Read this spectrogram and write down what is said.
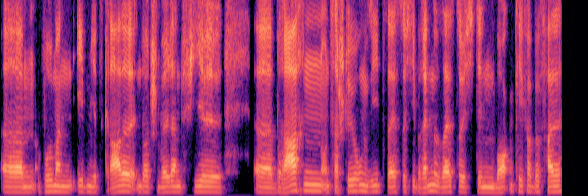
ähm, obwohl man eben jetzt gerade in deutschen Wäldern viel äh, Brachen und Zerstörung sieht, sei es durch die Brände, sei es durch den Borkenkäferbefall.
